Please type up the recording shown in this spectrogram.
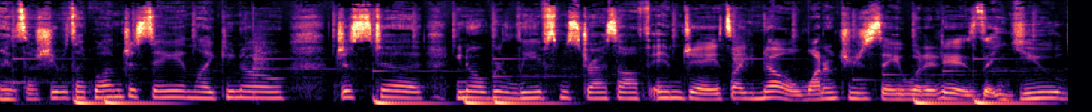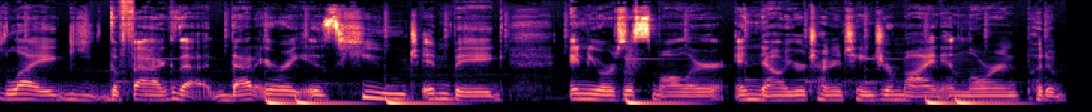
And so she was like, Well, I'm just saying, like, you know, just to, you know, relieve some stress off MJ. It's like, no, why don't you just say what it is that you like the fact that that area is huge and big and yours is smaller. And now you're trying to change your mind. And Lauren put a,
